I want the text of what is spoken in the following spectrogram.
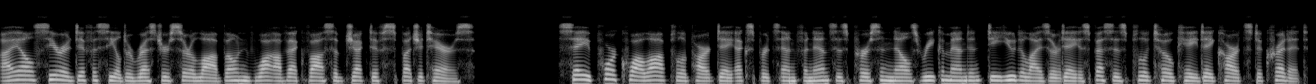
il sera difficile de rester sur la bonne voie avec vos objectifs budgétaires. C'est pourquoi la plupart des experts en finances personnelles recommandent d'utiliser des espèces plutôt que des cartes de crédit.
